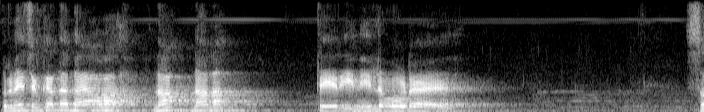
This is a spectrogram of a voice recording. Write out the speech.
ਪਰਮੇਸ਼ਰ ਕਹਿੰਦਾ, ਮੈਂ ਆਵਾਂ। ਨਾ ਨਾ ਨਾ। ਤੇਰੀ ਨਹੀਂ ਲੋੜ ਹੈ ਸੋ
